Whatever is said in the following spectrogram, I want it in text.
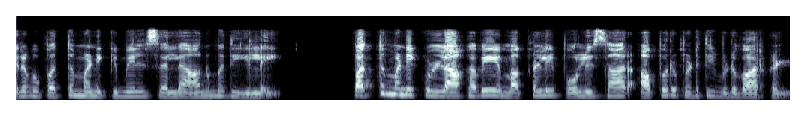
இரவு பத்து மணிக்கு மேல் செல்ல அனுமதி இல்லை. பத்து மணிக்குள்ளாகவே மக்களை போலீசார் அப்புறப்படுத்தி விடுவார்கள்.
